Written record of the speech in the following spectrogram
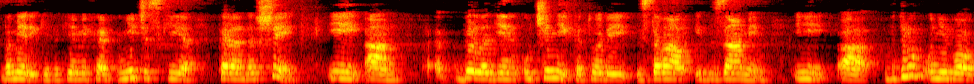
в Америке такие механические карандаши. И а, был один ученик, который сдавал экзамен, и а, вдруг у него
